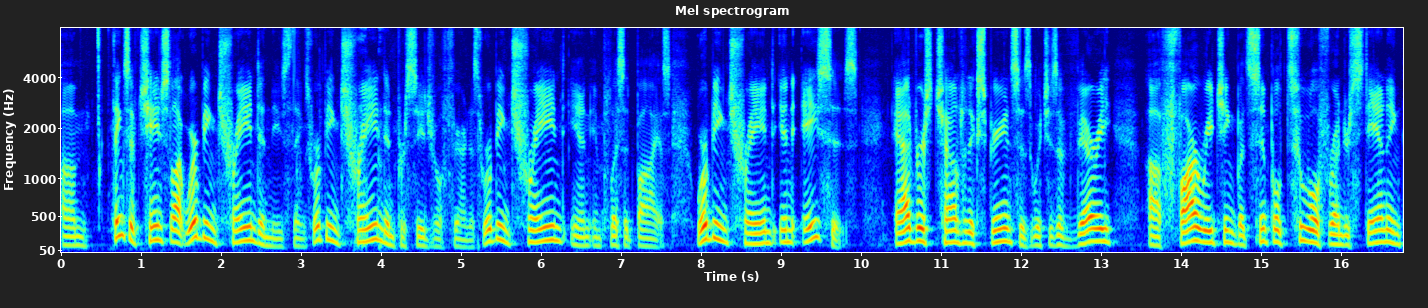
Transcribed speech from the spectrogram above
um, things have changed a lot. We're being trained in these things. We're being trained in procedural fairness. We're being trained in implicit bias. We're being trained in ACEs, adverse childhood experiences, which is a very uh, far reaching but simple tool for understanding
